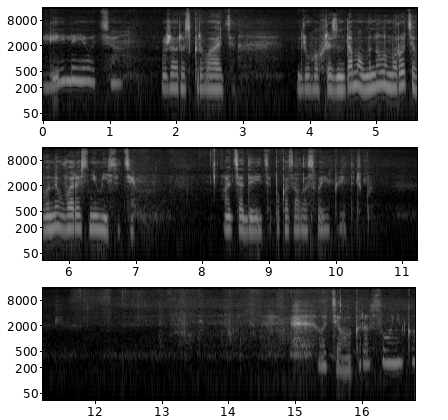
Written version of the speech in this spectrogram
лілія оця, вже розкривається друга хризантема. В минулому році вони в вересні місяці. А ця, дивіться, показала свою квіточку. Оця красунька.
